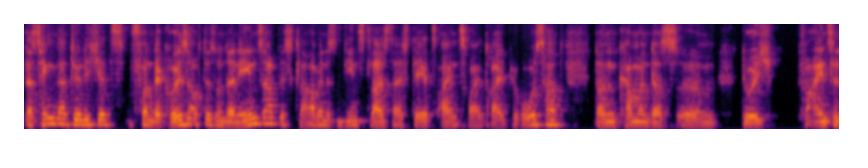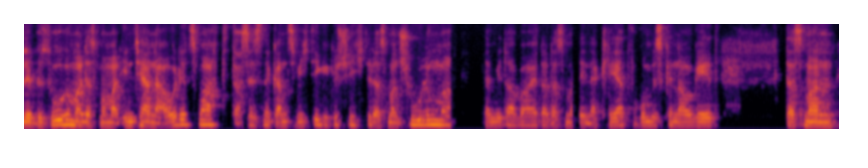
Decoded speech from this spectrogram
das hängt natürlich jetzt von der Größe auch des Unternehmens ab. Ist klar, wenn es ein Dienstleister ist, der jetzt ein, zwei, drei Büros hat, dann kann man das ähm, durch vereinzelte Besuche mal, dass man mal interne Audits macht. Das ist eine ganz wichtige Geschichte, dass man Schulung macht der Mitarbeiter, dass man denen erklärt, worum es genau geht dass man,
